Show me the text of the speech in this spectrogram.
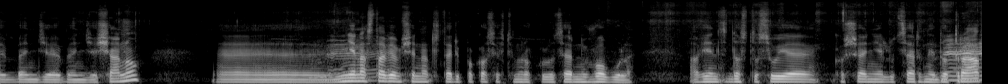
yy, będzie, będzie siano. Yy, nie nastawiam się na cztery pokosy w tym roku lucerny w ogóle. A więc dostosuję koszenie lucerny do traw.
